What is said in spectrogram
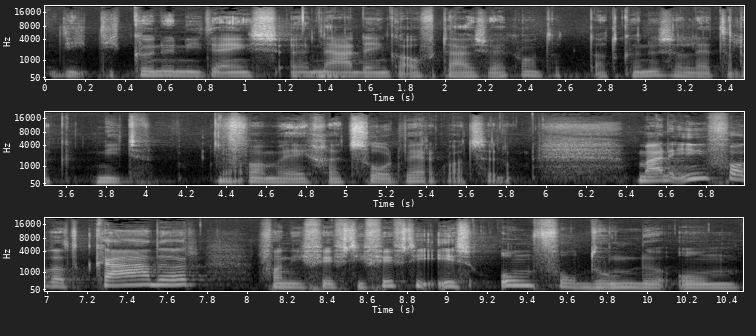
die, die kunnen niet eens nadenken over thuiswerken, want dat, dat kunnen ze letterlijk niet ja. Vanwege het soort werk wat ze doen. Maar in ieder geval, dat kader van die 50-50 is onvoldoende om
